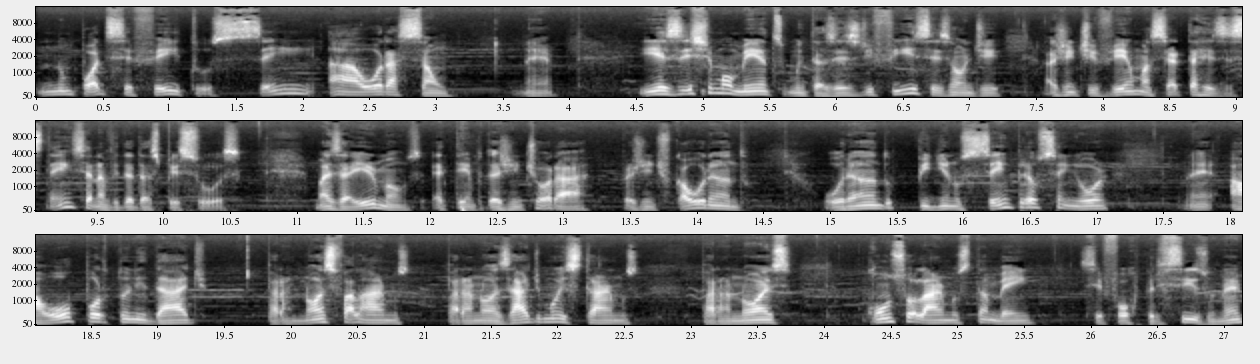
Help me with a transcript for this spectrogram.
não pode ser feito sem a oração, né? E existem momentos, muitas vezes difíceis, onde a gente vê uma certa resistência na vida das pessoas. Mas aí, irmãos, é tempo da gente orar, para a gente ficar orando, orando, pedindo sempre ao Senhor né, a oportunidade para nós falarmos, para nós admoestarmos, para nós consolarmos também, se for preciso, né?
